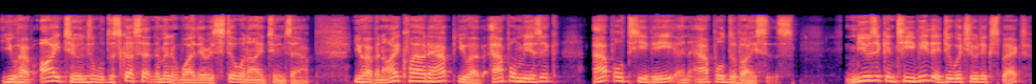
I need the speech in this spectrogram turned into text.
you have iTunes, and we'll discuss that in a minute why there is still an iTunes app. You have an iCloud app, you have Apple Music, Apple TV, and Apple devices. Music and TV, they do what you would expect.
